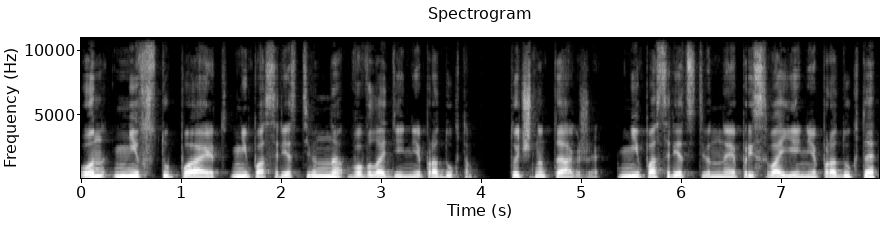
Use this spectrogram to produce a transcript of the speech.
Он не вступает непосредственно во владение продуктом. Точно так же непосредственное присвоение продукта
